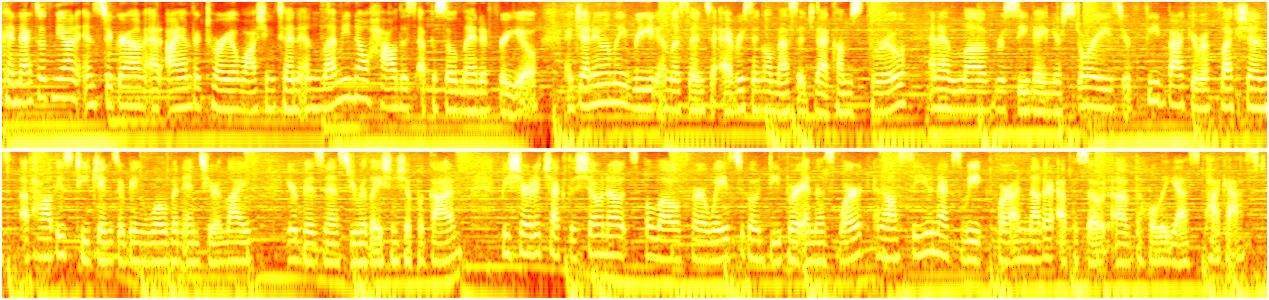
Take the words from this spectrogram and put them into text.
Connect with me on Instagram at I am Victoria Washington and let me know how this episode landed for you. I genuinely read and listen to every single message that comes through, and I love receiving your stories, your feedback, your reflections of how these teachings are being woven into your life, your business, your relationship with God. Be sure to check the show notes below for ways to go deeper in this work, and I'll see you next week for another episode of the Holy Yes podcast.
